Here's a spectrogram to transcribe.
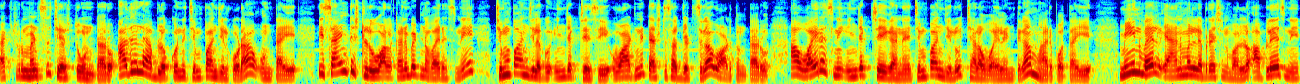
ఎక్స్పెరిమెంట్స్ చేస్తూ ఉంటారు. అదే ల్యాబ్లో కొన్ని చింపాంజీలు కూడా ఉంటాయి. ఈ సైంటిస్టులు వాళ్ళు కనిపెట్టిన వైరస్ని చింపాంజీలకు ఇంజెక్ట్ చేసి వాటిని టెస్ట్ సబ్జెక్ట్స్గా వాడుతుంటారు. ఆ వైరస్ని ఇంజెక్ట్ చేయగానే చింపాంజీలు చాలా వైలెంట్గా మారిపోతాయి. మీన్ వైల్ యానిమల్ లిబరేషన్ వాళ్ళు ఆ ప్లేస్ని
